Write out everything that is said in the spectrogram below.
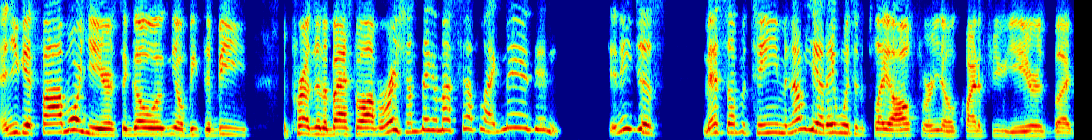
and you get five more years to go, you know, be to be the president of basketball operation. I'm thinking to myself, like, man, didn't didn't he just mess up a team? And oh yeah, they went to the playoff for you know quite a few years, but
